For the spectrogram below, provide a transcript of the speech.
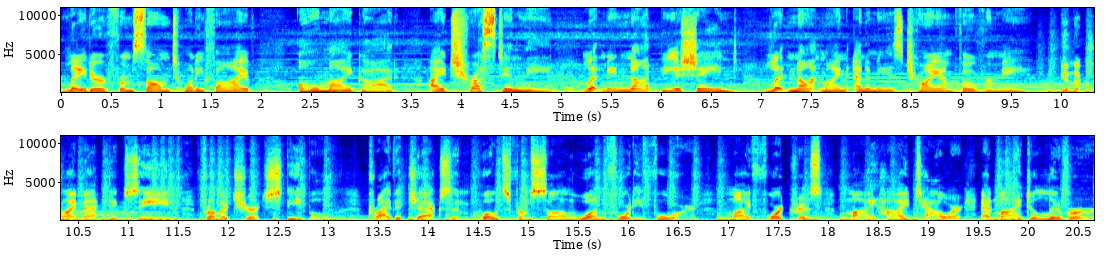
Later from Psalm 25 O my God, I trust in thee. Let me not be ashamed. Let not mine enemies triumph over me. In the climactic scene from a church steeple, Private Jackson quotes from Psalm 144 My fortress, my high tower, and my deliverer,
